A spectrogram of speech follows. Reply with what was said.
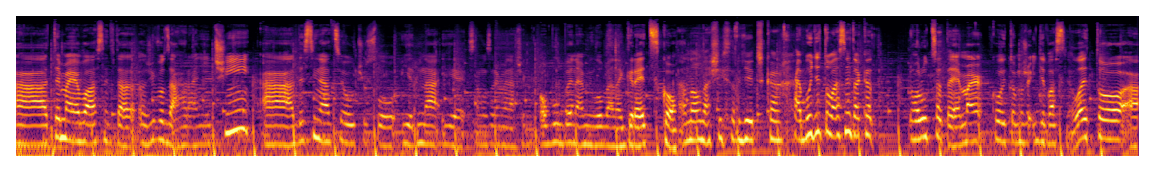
A téma je vlastne teda život v zahraničí a destináciou číslo jedna je samozrejme naše obľúbené a milované Grécko. Áno, v našich srdiečkách. A bude to vlastne taká horúca téma kvôli tomu, že ide vlastne leto a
